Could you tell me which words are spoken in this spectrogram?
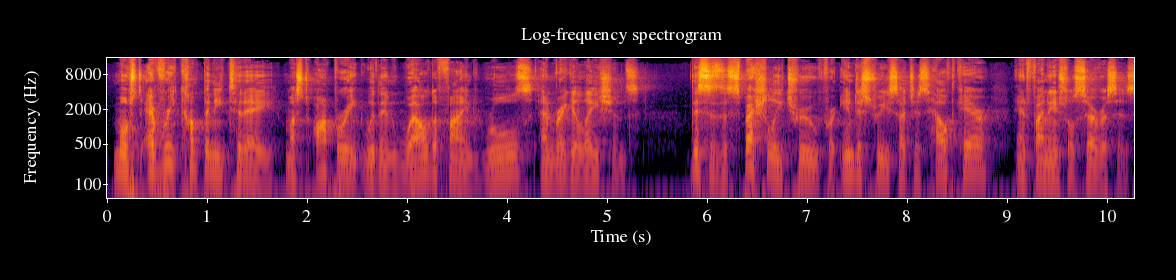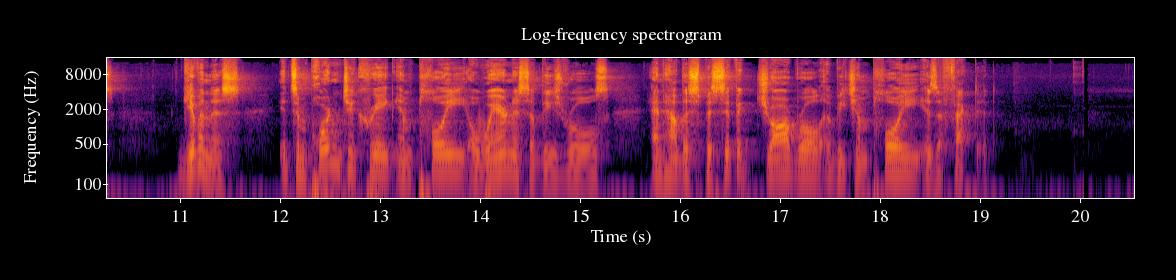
Most every company today must operate within well defined rules and regulations. This is especially true for industries such as healthcare and financial services. Given this, it's important to create employee awareness of these rules and how the specific job role of each employee is affected.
